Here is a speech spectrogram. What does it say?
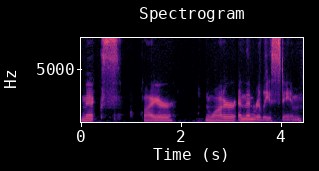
mix, fire, and water, and then release steam.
